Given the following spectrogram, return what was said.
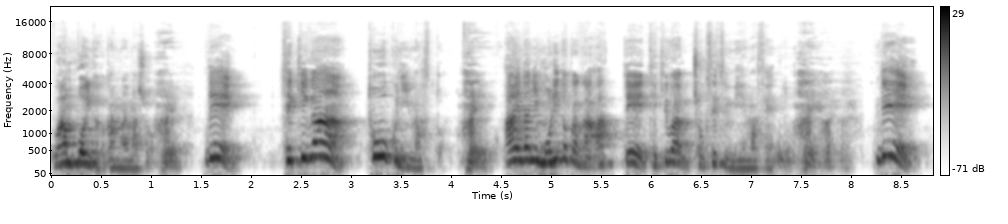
ワンポイントと考えましょう。はい。で、敵が遠くにいますと。はい。間に森とかがあって、敵は直接見えませんと。はいはいはい。で、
